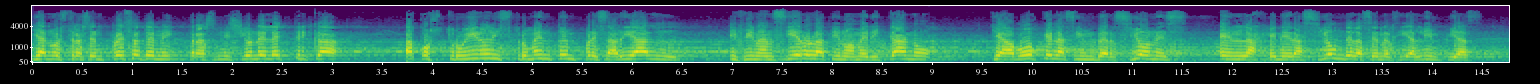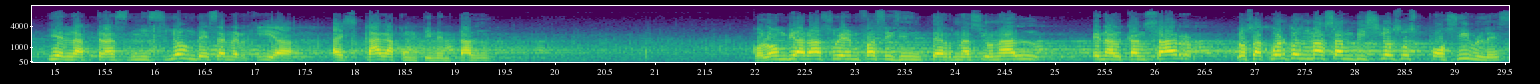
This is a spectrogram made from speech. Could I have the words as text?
y a nuestras empresas de transmisión eléctrica a construir el instrumento empresarial y financiero latinoamericano que aboque las inversiones en la generación de las energías limpias y en la transmisión de esa energía a escala continental. Colombia hará su énfasis internacional en alcanzar los acuerdos más ambiciosos posibles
